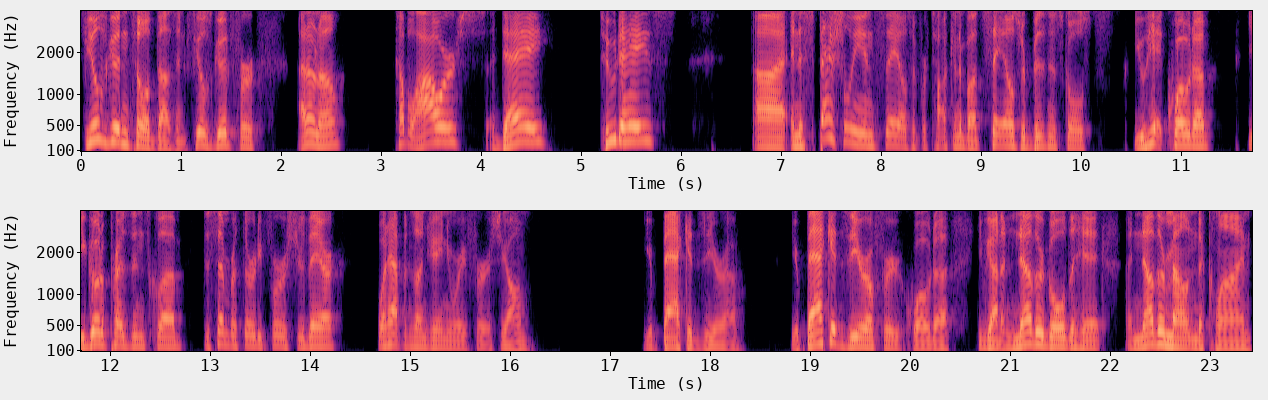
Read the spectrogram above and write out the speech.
Feels good until it doesn't. Feels good for, I don't know, couple hours, a day, two days. Uh, and especially in sales, if we're talking about sales or business goals, you hit quota, you go to President's Club, December 31st, you're there. What happens on January 1st, y'all? You're back at zero. You're back at zero for your quota. You've got another goal to hit, another mountain to climb.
